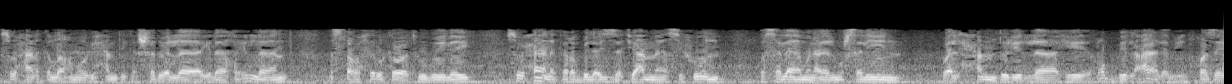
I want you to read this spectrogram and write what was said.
سبحانك اللهم وبحمدك أشهد أن لا إله إلا أنت أستغفرك وأتوب إليك. سبحانك رب العزة عما يصفون وسلام على المرسلين والحمد لله رب العالمين. خوزي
